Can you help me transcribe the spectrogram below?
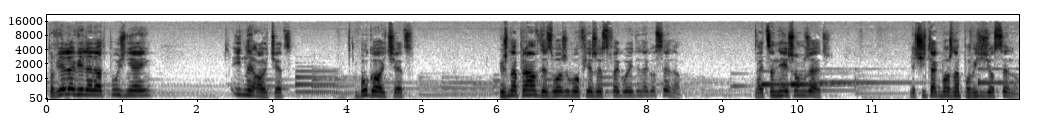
to wiele, wiele lat później inny ojciec, Bóg Ojciec, już naprawdę złożył ofierze swego jedynego syna. Najcenniejszą rzecz, jeśli tak można powiedzieć o synu.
